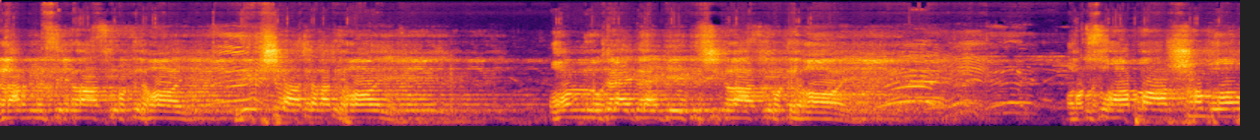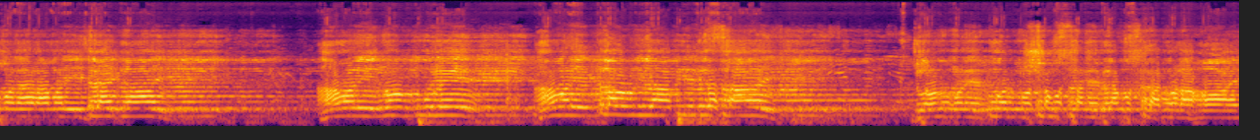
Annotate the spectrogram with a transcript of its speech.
গার্মেন্টসে কাজ করতে হয়, রিক্সা চালাতে হয়, অন্য জায়গায় গিয়ে কৃষি কাজ করতে হয়। অথচ অপার সম্ভাবনার আমার এই জায়গায় আমার এই রংপুরে আমার এই পীরগাছায় জনগণের কর্মসংস্থানের ব্যবস্থা করা হয়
